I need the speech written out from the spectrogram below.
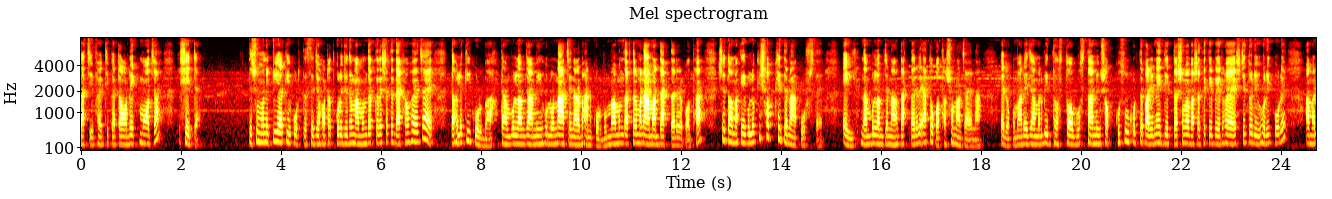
কাচি ফ্রাই টিকাটা অনেক মজা, সেটা। তো সুমন, একটু আর কি করতেছে যে হঠাৎ করে যদি মামুন ডাক্তারের সাথে দেখা হয়ে যায়, তাহলে কি করবা? তা আমি বললাম যে আমি হলো না চেনার ভান করব। মামুন ডাক্তার মানে আমার ডাক্তারের কথা। সে তো আমাকে এগুলো কি সব খেতে না করছে। এই নাম বললাম যে না, ডাক্তারের এত কথা শোনা যায় না। এরকম। আর এই যে আমার বিধ্বস্ত অবস্থা, আমি সব কুসুল করতে পারি নাই, দেড়টার সময় বাসা থেকে বের হয়ে আসছি তড়িঘড়ি করে। আমার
